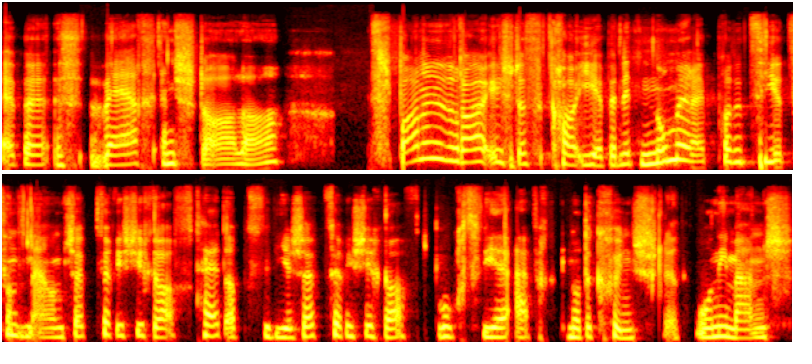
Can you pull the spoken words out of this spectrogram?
eben ein Werk entstehen lassen. Das Spannende daran ist, dass KI eben nicht nur reproduziert, sondern auch eine schöpferische Kraft hat. Aber für diese schöpferische Kraft braucht es wie einfach noch den Künstler. Ohne Mensch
